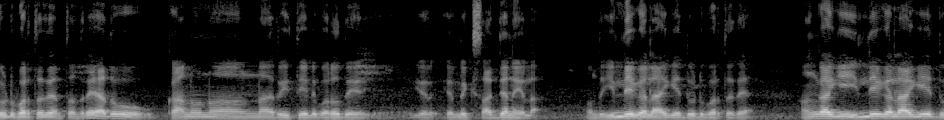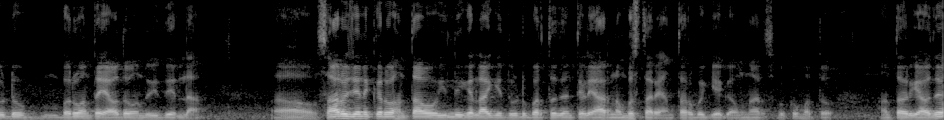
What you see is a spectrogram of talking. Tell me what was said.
ದುಡ್ಡು ಬರ್ತದೆ ಅಂತಂದರೆ ಅದು ಕಾನೂನನ್ನ ರೀತಿಯಲ್ಲಿ ಬರೋದೇ ಇರಲಿಕ್ಕೆ ಸಾಧ್ಯನೇ ಇಲ್ಲ. ಒಂದು ಇಲ್ಲೀಗಲ್ ಆಗಿ ದುಡ್ಡು ಬರ್ತದೆ. ಹಂಗಾಗಿ ಇಲ್ಲೀಗಲ್ ಆಗಿ ದುಡ್ಡು ಬರುವಂಥ ಯಾವುದೋ ಒಂದು ಇದಿಲ್ಲ. ಸಾರ್ವಜನಿಕರು ಅಂಥವು ಇಲ್ಲಿಗಲ್ ಆಗಿ ದುಡ್ಡು ಬರ್ತದೆ ಅಂತೇಳಿ ಯಾರು ನಂಬಿಸ್ತಾರೆ? ಅಂಥವ್ರ ಬಗ್ಗೆ ಗಮನ ಹರಿಸ್ಬೇಕು ಮತ್ತು ಅಂಥವ್ರಿಗೆ ಯಾವುದೇ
